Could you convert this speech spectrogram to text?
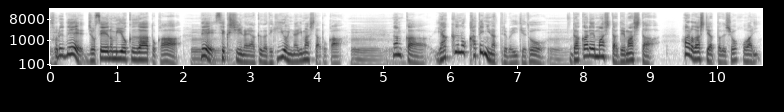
それで女性の魅力がとかうん。でセクシーな役ができるようになりましたとか。うん。なんか役の糧になってればいいけどうん。抱かれました出ました腹出してやったでしょ？終わり。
